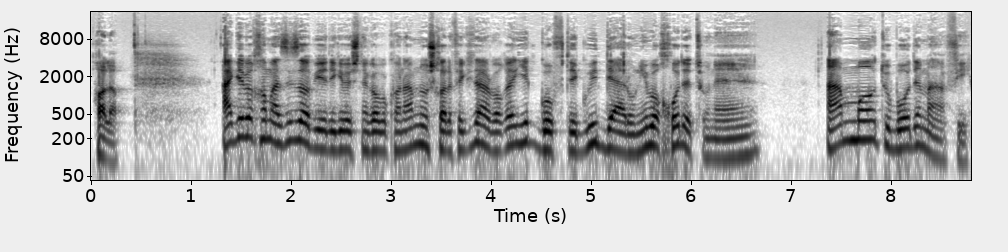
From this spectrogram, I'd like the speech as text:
حالا اگه بخوام از این زاویه دیگه بهش نگاه بکنم نشخار فکری در واقع یک گفتگوی درونی با خودتونه اما تو بود منفی.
